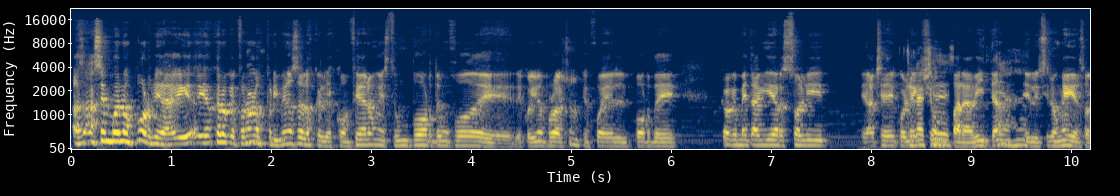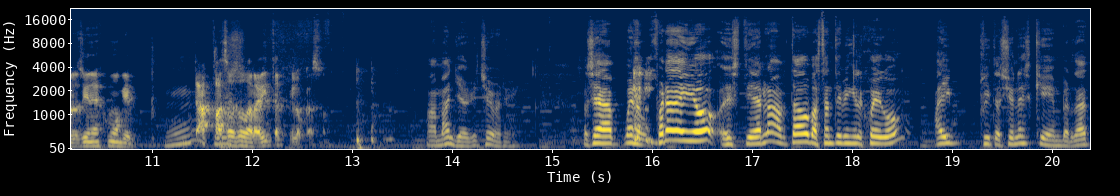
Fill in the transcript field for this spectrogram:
Hacen buenos ports, mira, yo, yo creo que fueron los primeros a los que les confiaron este, un port de un juego de, de Kojima Productions, que fue el port de, creo que Metal Gear Solid HD Collection HD, para Vita, y lo hicieron ellos, soluciones como que, Mm, ah, pasó eso para Vita, que lo casó. Ah, man, ya, qué chévere. O sea, bueno, fuera de ello, este, han adaptado bastante bien el juego. Hay situaciones que en verdad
